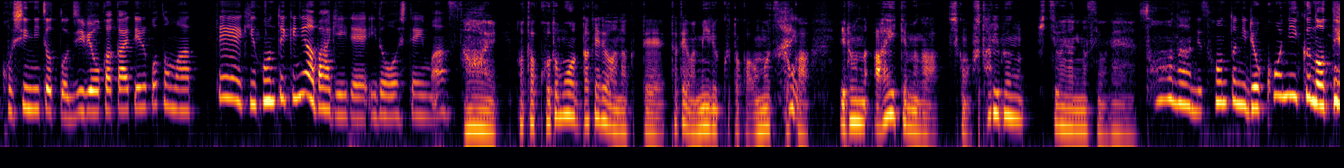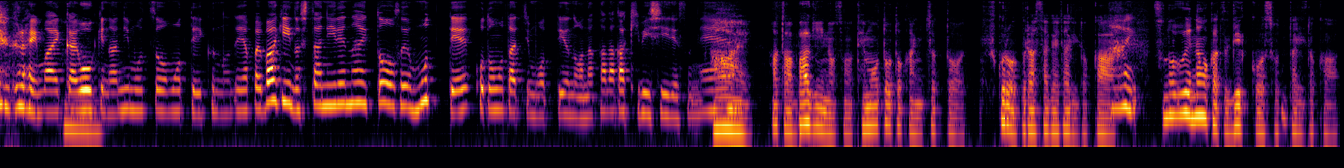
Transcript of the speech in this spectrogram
腰にちょっと持病を抱えていることもあって基本的にはバギーで移動しています。はい。また子供だけではなくて、例えばミルクとかおむつとか、、はい。ろんなアイテムが、しかも2人分必要になりますよね。そうなんです本当に旅行に行くのっていうぐらい毎回大きな荷物を持っていくので、やっぱりバギーの下に入れないとそれを持って子供たちもっていうのはなかなか厳しいですね。はい。あとはバギーのその手元とかにちょっと袋をぶら下げたりとか、はいその上なおかつリュックを背負ったりとか、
